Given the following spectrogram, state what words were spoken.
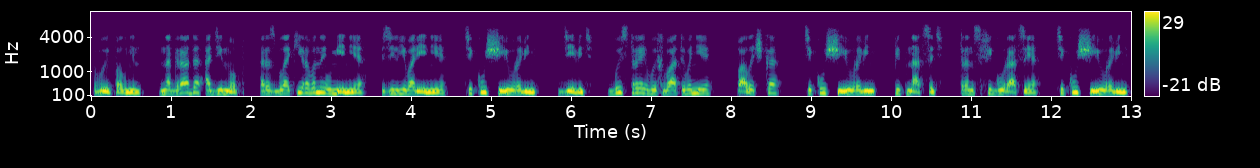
выполнен. Награда 1 оп. Разблокированы умения. Зельеварение. Текущий уровень 9. Быстрое выхватывание. Палочка. Текущий уровень 15. Трансфигурация. Текущий уровень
